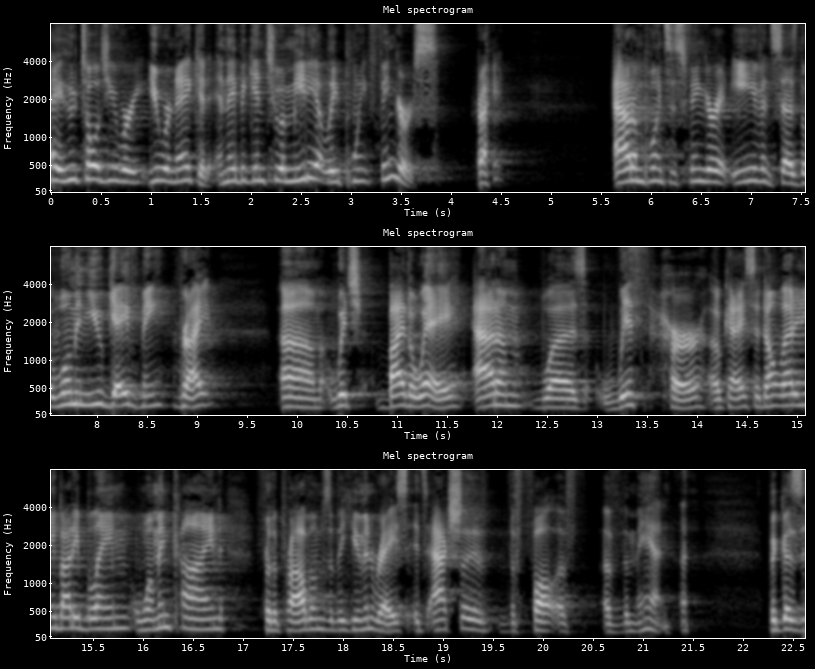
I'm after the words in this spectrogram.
Hey, who told you were, you were naked? And they begin to immediately point fingers, right? Adam points his finger at Eve and says, The woman you gave me, right? Um, which, by the way, Adam was with her, okay? So don't let anybody blame womankind for the problems of the human race. It's actually the fault of, of the man. Because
